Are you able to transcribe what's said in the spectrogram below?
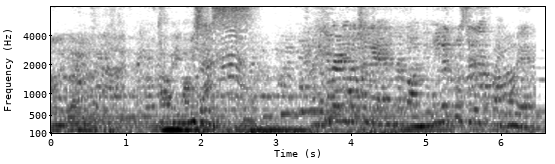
Okay, Mami Thank you very much again for coming. Ingat po sila sa pag-uwi.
